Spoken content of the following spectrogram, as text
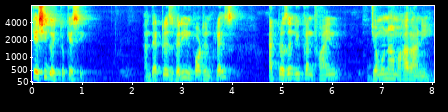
Keshi Dvaito, Keshi. And that place very important place. At present you can find Jamuna Maharani.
